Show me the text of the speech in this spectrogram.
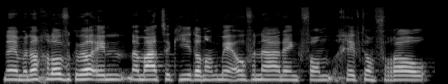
Nee, maar dan geloof ik wel in, naarmate ik hier dan ook mee over nadenk, van geef dan vooral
